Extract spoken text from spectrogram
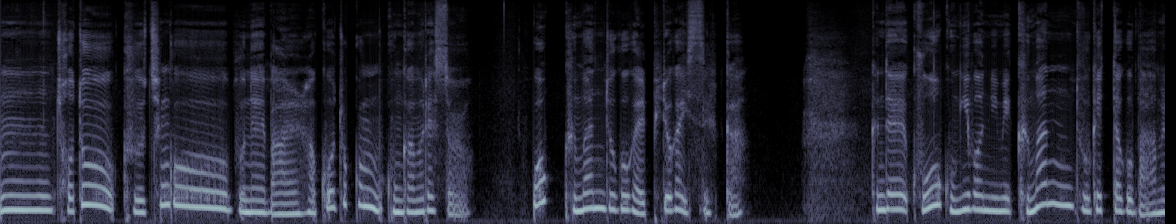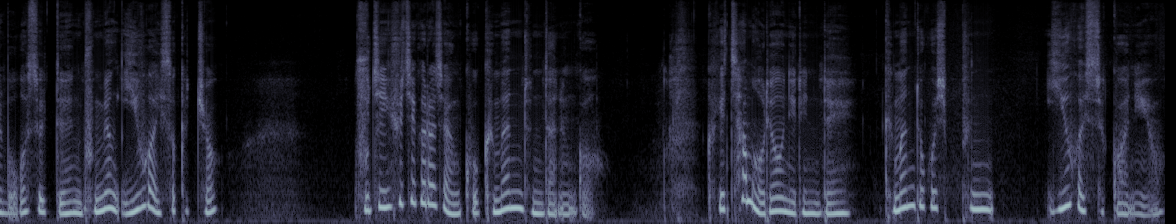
음, 저도 그 친구분의 말하고 조금 공감을 했어요. 꼭 그만두고 갈 필요가 있을까? 근데 9502번님이 그만두겠다고 마음을 먹었을 땐 분명 이유가 있었겠죠? 굳이 휴직을 하지 않고 그만둔다는 거. 그게 참 어려운 일인데, 그만두고 싶은 이유가 있을 거 아니에요.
